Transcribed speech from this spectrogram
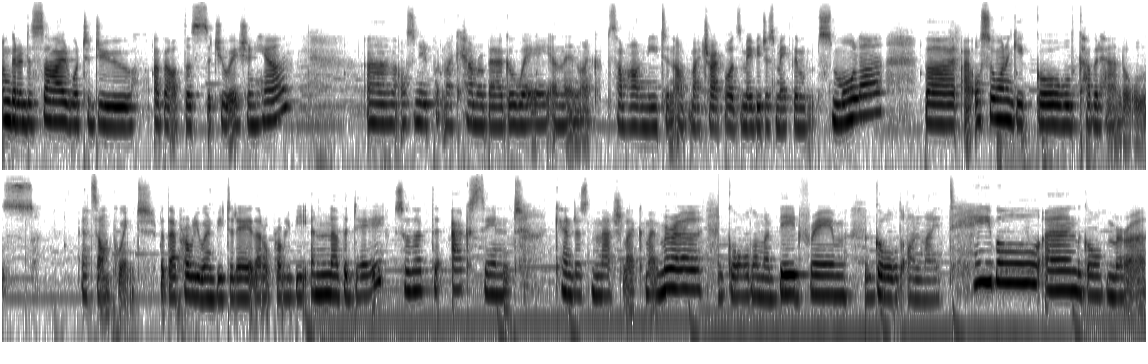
I'm gonna decide what to do about this situation here. Um, I also need to put my camera bag away and then like somehow neaten up my tripods, maybe just make them smaller. But I also want to get gold cupboard handles at some point. But that probably won't be today, that'll probably be another day. So that the accent can just match like my mirror, gold on my bed frame, gold on my table, and the gold mirror.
